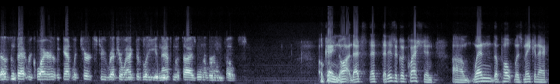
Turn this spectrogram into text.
doesn't that require the Catholic Church to retroactively anathematize one of her own popes? Okay, no, that's that that is a good question. Um, when the Pope was making that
